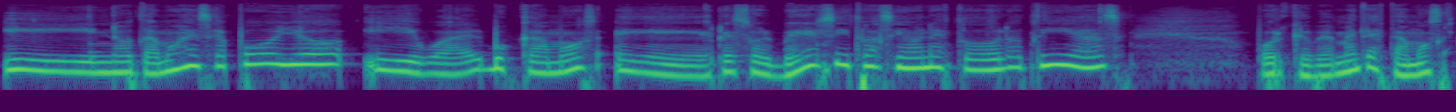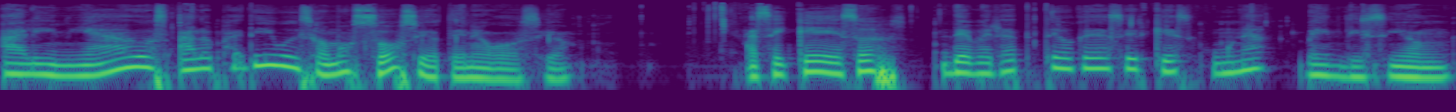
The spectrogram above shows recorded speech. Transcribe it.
y nos damos ese apoyo igual buscamos eh, resolver situaciones todos los días porque obviamente estamos alineados al objetivo y somos socios de negocio. Así que eso de verdad te tengo que decir que es una bendición.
